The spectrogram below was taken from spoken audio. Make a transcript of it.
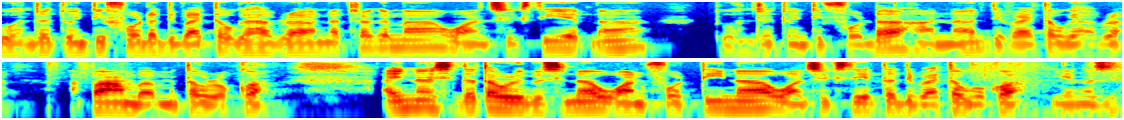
224 दा डिवाइड तौगे हाब्रा नत्रगना 168 ना 224 दा हना डिवाइड तौगे हाब्रा अपाम म तौरको अइना सिदा तौरिबसिना 140 ना 168 दा डिवाइड तौबको यंगाजी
